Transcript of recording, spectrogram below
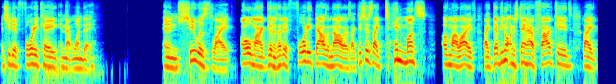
and she did 40K in that one day. And she was like, oh my goodness, I did $40,000. Like, this is like 10 months of my life. Like, Dev, you don't understand. I have five kids. Like,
